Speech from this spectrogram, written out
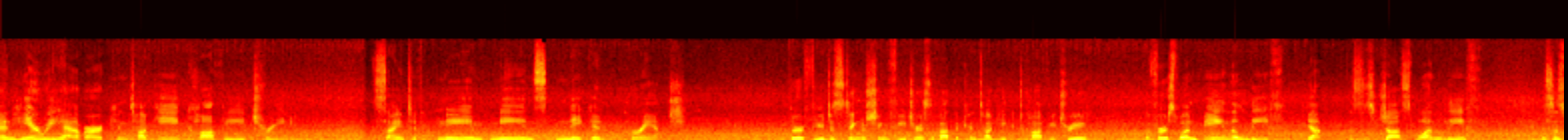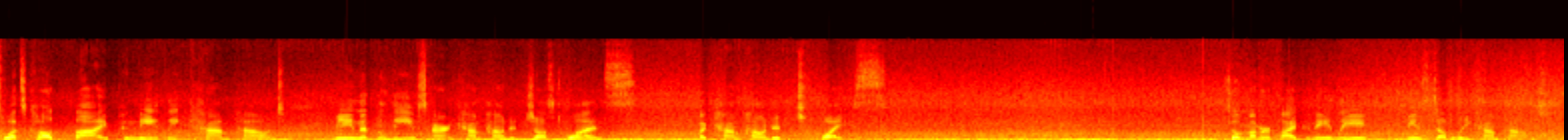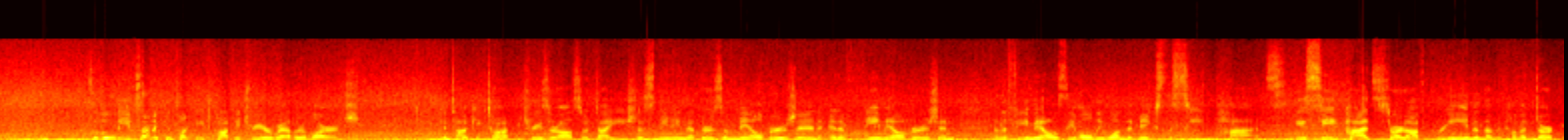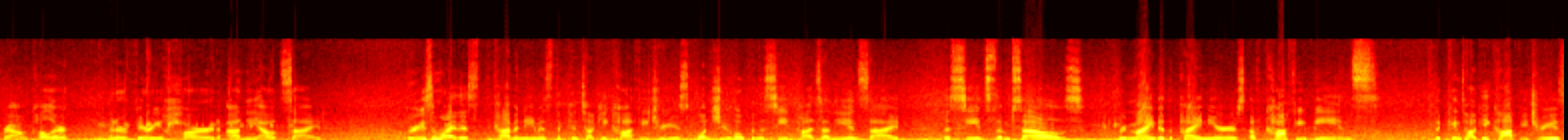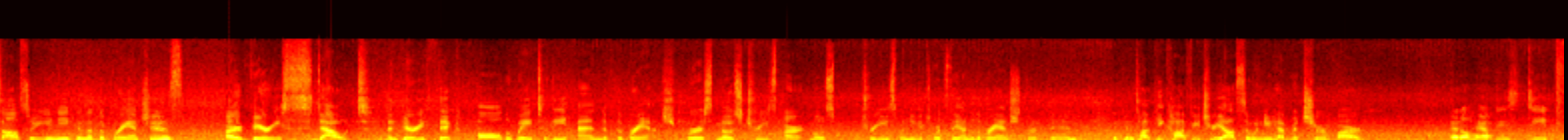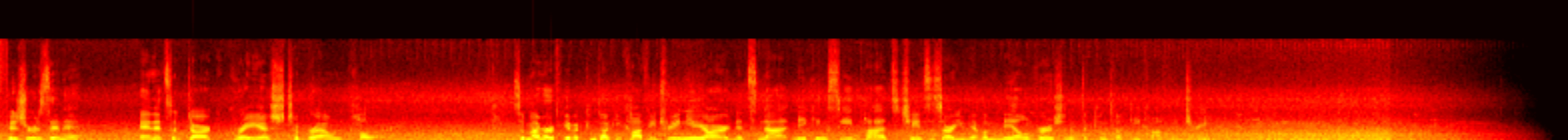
And here we have our Kentucky coffee tree. The scientific name means naked branch. There are a few distinguishing features about the Kentucky coffee tree. The first one being the leaf. Yep, this is just one leaf. This is what's called bipinnately compound, meaning that the leaves aren't compounded just once, but compounded twice. So remember, bipinnately means doubly compound. So the leaves on a Kentucky coffee tree are rather large. Kentucky coffee trees are also dioecious, meaning that there's a male version and a female version, and the female is the only one that makes the seed pods. These seed pods start off green and then become a dark brown color and are very hard on the outside. The reason why this common name is the Kentucky coffee tree is once you open the seed pods on the inside, the seeds themselves reminded the pioneers of coffee beans. The Kentucky coffee tree is also unique in that the branches are very stout and very thick all the way to the end of the branch, whereas most trees aren't. Most trees, when you get towards the end of the branch, they're thin. The Kentucky coffee tree also, when you have mature bark, it'll have these deep fissures in it, and it's a dark grayish to brown color. So remember, if you have a Kentucky coffee tree in your yard and it's not making seed pods, chances are you have a male version of the Kentucky coffee tree.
